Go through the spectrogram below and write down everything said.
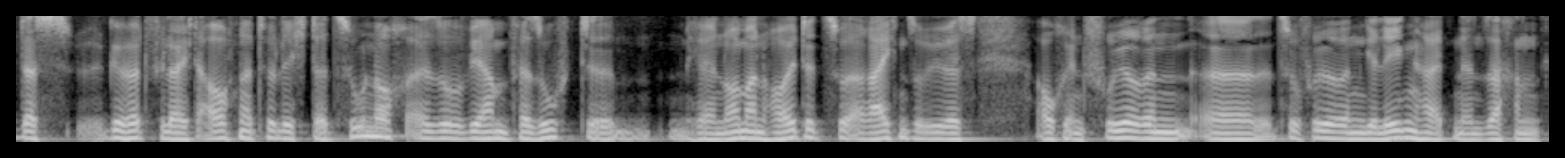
das gehört vielleicht auch natürlich dazu noch. Also wir haben versucht, äh, Michael Neumann heute zu erreichen, so wie wir es auch in früheren, äh, zu früheren Gelegenheiten in Sachen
